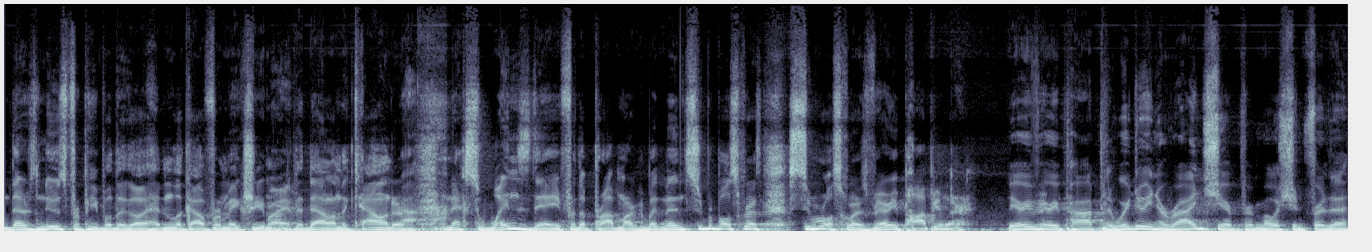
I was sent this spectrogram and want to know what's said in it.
There's news for people to go ahead and look out for. Make sure you mark Right. it down on the calendar Ah. next Wednesday for the prop market. But then Super Bowl squares, Super Bowl squares, very popular. Very, very popular. We're doing a rideshare promotion for the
